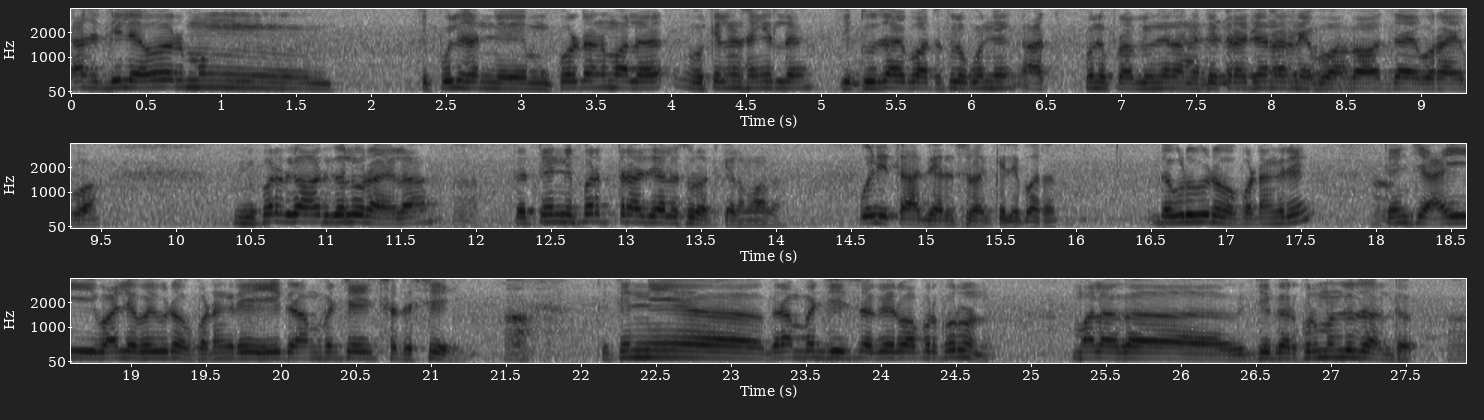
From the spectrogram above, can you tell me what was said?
असं दिल्यावर मग ते पोलिसांनी मग कोर्टाने मला वकिलांनी सांगितलं की तू जाय बा आता तुला कोणी आत कोणी प्रॉब्लेम देणार नाही काही त्रास देणार नाही बुवा. गावात जाय बा राय बुवा. मी परत गावात गेलो राहायला तर त्यांनी परत त्रास द्यायला सुरुवात केला मला. कोणी त्रास द्यायला सुरुवात केली परत? दगडू विठोबा पटांगरे त्यांची आई वाल्याबाई विठोबा पटांगरे ही ग्रामपंचायत सदस्य आहे. तर त्यांनी ग्रामपंचायतीचा गैरवापर करून मला ग जे घरकुल मंजूर झालं होतं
